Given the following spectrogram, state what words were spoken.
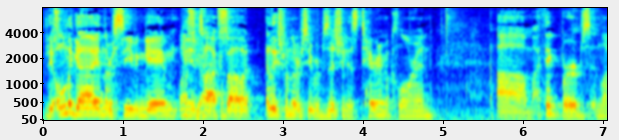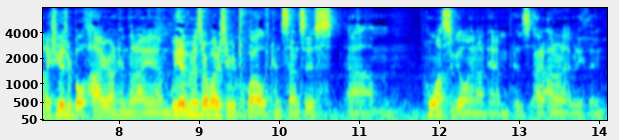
The only guy in the receiving game we Less need to yards. talk about, at least from the receiver position, is Terry McLaurin. Um, I think Burbs and Lennox, you guys are both higher on him than I am. We have him as our wide receiver 12 consensus. Um, who wants to go in on him? Because I, I don't have anything.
